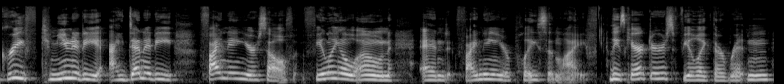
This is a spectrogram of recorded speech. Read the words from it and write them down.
grief, community, identity, finding yourself, feeling alone, and finding your place in life. These characters feel like they're written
